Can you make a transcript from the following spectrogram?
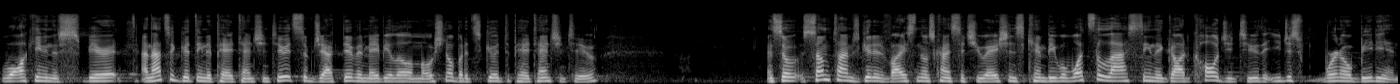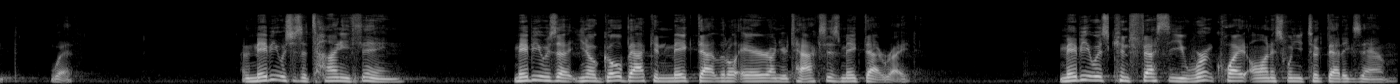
walking in the Spirit. And that's a good thing to pay attention to. It's subjective and maybe a little emotional, but it's good to pay attention to. And so sometimes good advice in those kind of situations can be well, what's the last thing that God called you to that you just weren't obedient with? I mean, maybe it was just a tiny thing. Maybe it was a, you know, go back and make that little error on your taxes, make that right. Maybe it was confess that you weren't quite honest when you took that exam.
